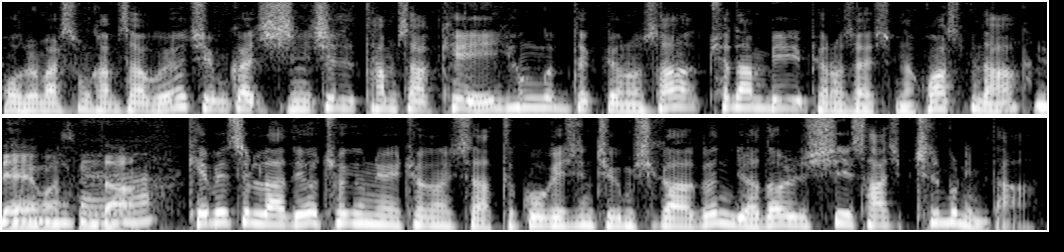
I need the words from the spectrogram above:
오늘 말씀 감사하고요. 지금까지 진실탐사 K 현근택 변호사 최단비 변호사였습니다. 고맙습니다. 네, 고맙습니다. KBS 라디오 최경영의 최강시사 듣고 계신 지금 시각은 8시 47분입니다.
